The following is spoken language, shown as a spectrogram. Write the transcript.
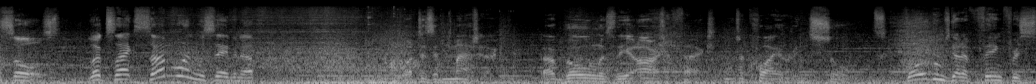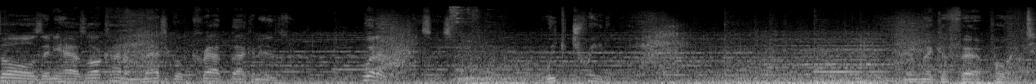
of souls. Looks like someone was saving up. What does it matter? Our goal is the artifact, not acquiring souls. Vulgrim's got a thing for souls, and he has all kind of magical crap back in his... whatever this is. We could trade him. You make a fair point.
